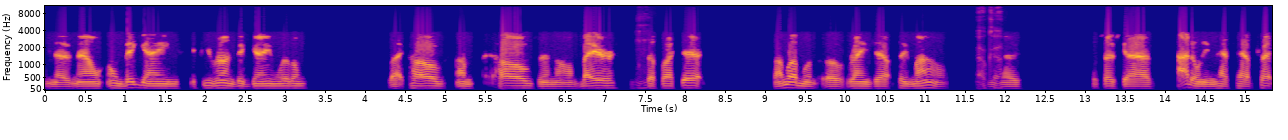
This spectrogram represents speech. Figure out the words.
You know, now on big game, if you run big game with them, like hogs, um, hogs and uh, bear Mhm. stuff like that. Some of them will uh, range out two miles. Okay. You know, those guys, I don't even have to have track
